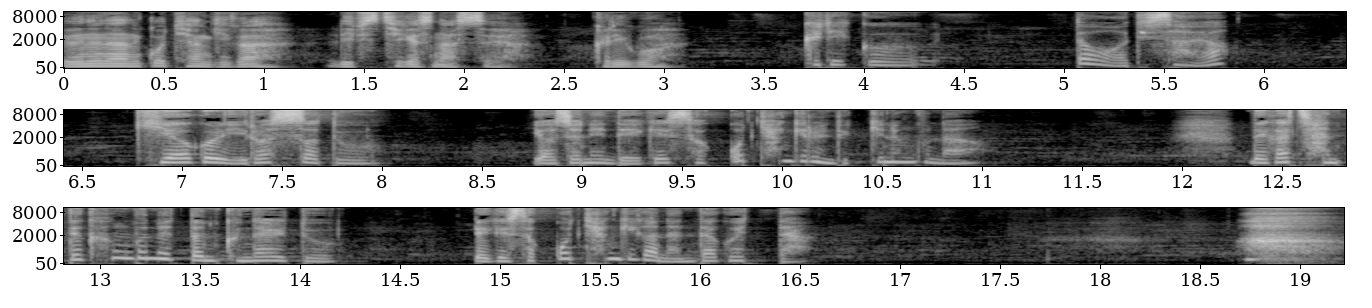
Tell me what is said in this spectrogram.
은은한 꽃향기가 립스틱에서 났어요. 그리고, 그리고 또 어디서요? 기억을 잃었어도 여전히 내게서 꽃향기를 느끼는구나. 내가 잔뜩 흥분했던 그날도 내게서 꽃향기가 난다고 했다. 아,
